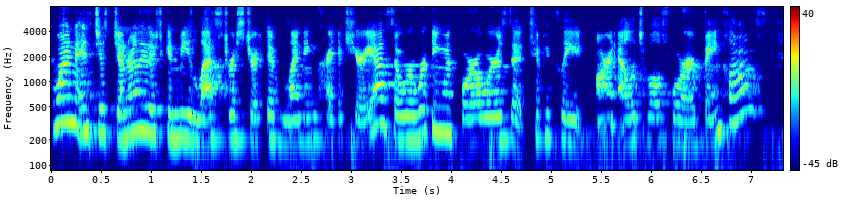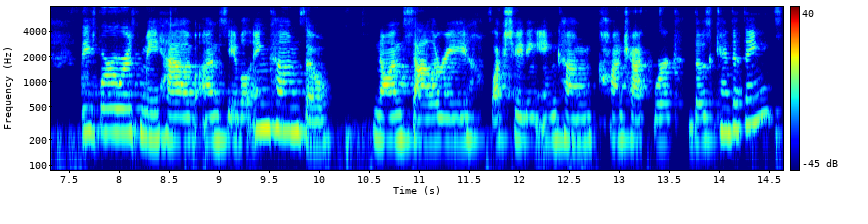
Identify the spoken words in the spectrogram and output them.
One is just generally there's going to be less restrictive lending criteria. So we're working with borrowers that typically aren't eligible for bank loans. These borrowers may have unstable income, so non salary, fluctuating income, contract work, those kinds of things.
